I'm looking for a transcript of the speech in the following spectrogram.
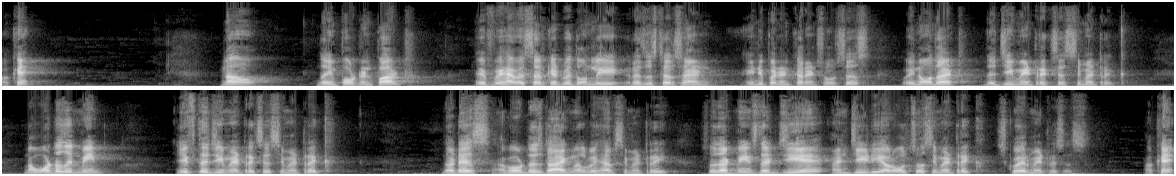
Okay. Now, the important part if we have a circuit with only resistors and independent current sources, we know that the G matrix is symmetric. Now, what does it mean? If the G matrix is symmetric, that is about this diagonal we have symmetry. So, that means that G A and G D are also symmetric square matrices. Okay.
